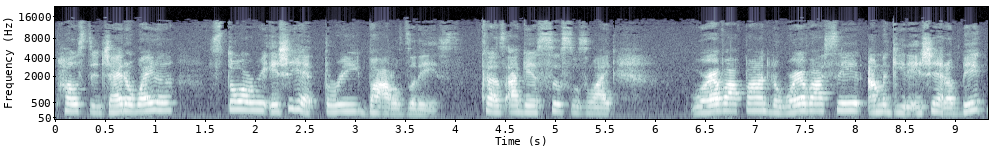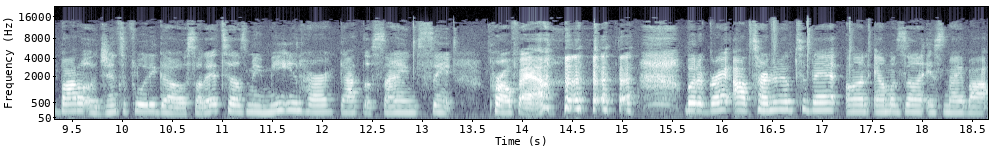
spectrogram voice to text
posted Jada Waiter story and she had three bottles of this. Cause I guess sis was like, wherever I find it or wherever I see it, I'ma get it. And she had a big bottle of Gentle Fluidy Gold. So that tells me me and her got the same scent profile. but a great alternative to that on Amazon is made by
